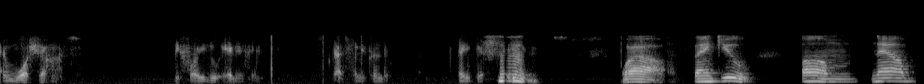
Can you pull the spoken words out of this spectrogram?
and wash your hands before you do anything. That's what you can do. Thank you. Hmm. Wow. Thank you. Um, now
